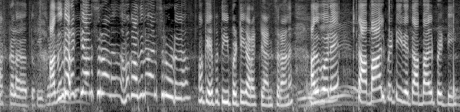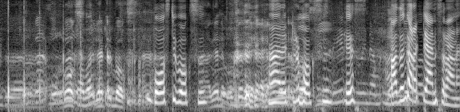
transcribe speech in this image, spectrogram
മക്കളകത്തും. അതും കറക്റ്റ് ആൻസർ ആണ്. നമുക്ക് അതിനും ആൻസർ കൊടുക്കാം. ഓക്കെ അപ്പൊ തീപ്പെട്ടി കറക്റ്റ് ആൻസർ ആണ്. അതുപോലെ തപാൽ പെട്ടി ഇല്ലേ? തപാൽ പെട്ടി. പോസ്റ്റ് ബോക്സ് ആ ലെറ്റർ ബോക്സ് യെസ് അതും കറക്റ്റ് ആൻസർ ആണ്.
